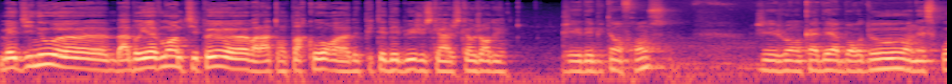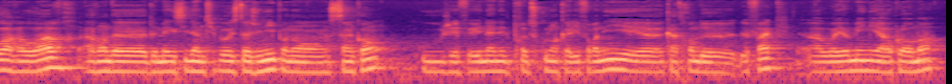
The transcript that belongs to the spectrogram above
mais dis-nous euh, bah, brièvement un petit peu euh, voilà, ton parcours euh, depuis tes débuts jusqu'à aujourd'hui. J'ai débuté en France. J'ai joué en cadet à Bordeaux, en espoir au Havre, avant de, de m'exiler un petit peu aux États-Unis pendant 5 ans, où j'ai fait une année de prep school en Californie et 4 ans de fac à Wyoming et à Oklahoma.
